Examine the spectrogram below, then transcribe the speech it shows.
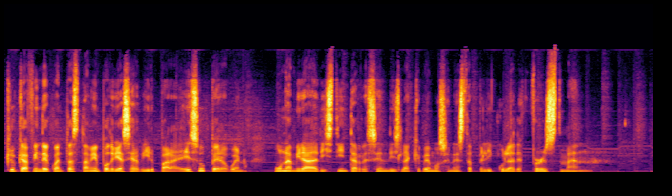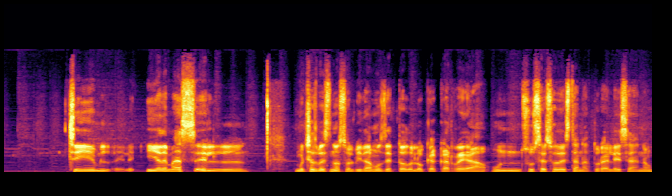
creo que a fin de cuentas también podría servir para eso, pero bueno, una mirada distinta a Resendiz, la que vemos en esta película de First Man. Sí, y además muchas veces nos olvidamos de todo lo que acarrea un suceso de esta naturaleza, ¿no?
